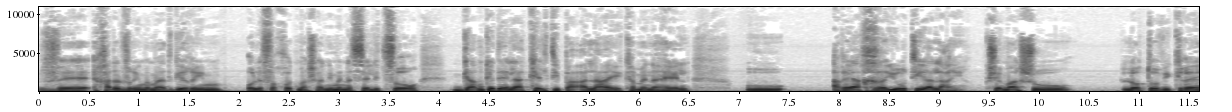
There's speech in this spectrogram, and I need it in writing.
ואחד הדברים המאתגרים, או לפחות מה שאני מנסה ליצור, גם כדי להקל טיפה עליי כמנהל, הוא, הרי האחריות היא עליי. כשמשהו לא טוב יקרה,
